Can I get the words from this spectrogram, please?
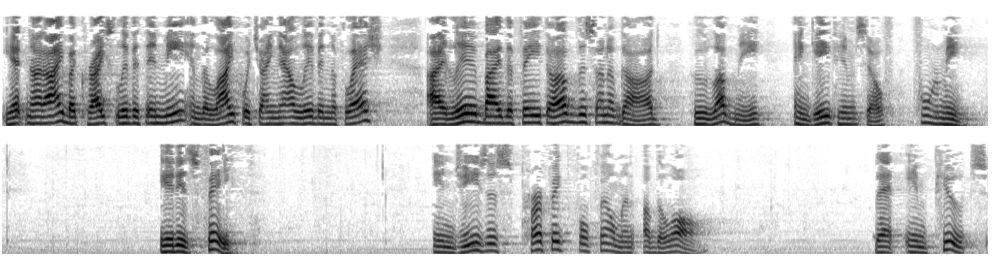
Yet not I, but Christ liveth in me, and the life which I now live in the flesh, I live by the faith of the Son of God, who loved me and gave himself for me. It is faith in Jesus' perfect fulfillment of the law that imputes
